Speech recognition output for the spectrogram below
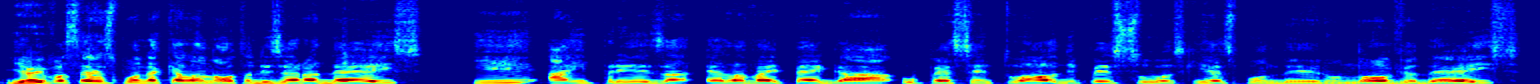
E aí você responde aquela nota de 0 a 10 e a empresa ela vai pegar o percentual de pessoas que responderam 9 ou 10,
